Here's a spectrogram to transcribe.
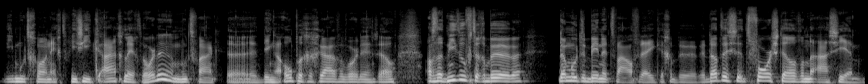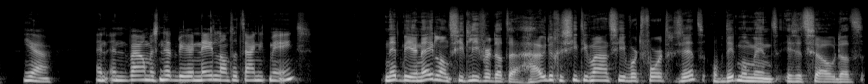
die moet gewoon echt fysiek aangelegd worden. Er moet vaak uh, dingen opengegraven worden en zo. Als dat niet hoeft te gebeuren, dan moet het binnen twaalf weken gebeuren. Dat is het voorstel van de ACM. Ja, en, en waarom is Netbeheer Nederland het daar niet mee eens? Netbeheer Nederland ziet liever dat de huidige situatie wordt voortgezet. Op dit moment is het zo dat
